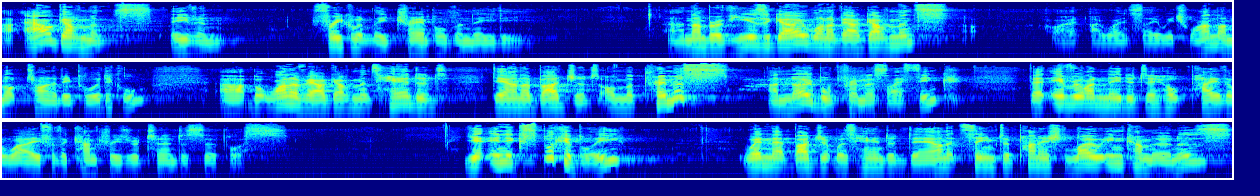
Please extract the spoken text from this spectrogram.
Uh, our governments, even, frequently trample the needy. A number of years ago, one of our governments, I won't say which one, I'm not trying to be political, uh, but one of our governments handed down a budget on the premise, a noble premise, I think, that everyone needed to help pay the way for the country's return to surplus. Yet, inexplicably, when that budget was handed down, it seemed to punish low income earners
